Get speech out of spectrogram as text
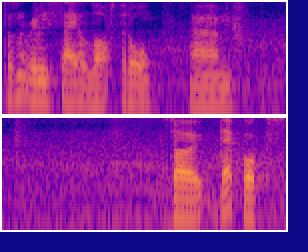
doesn't really say a lot at all. Um, so that book's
